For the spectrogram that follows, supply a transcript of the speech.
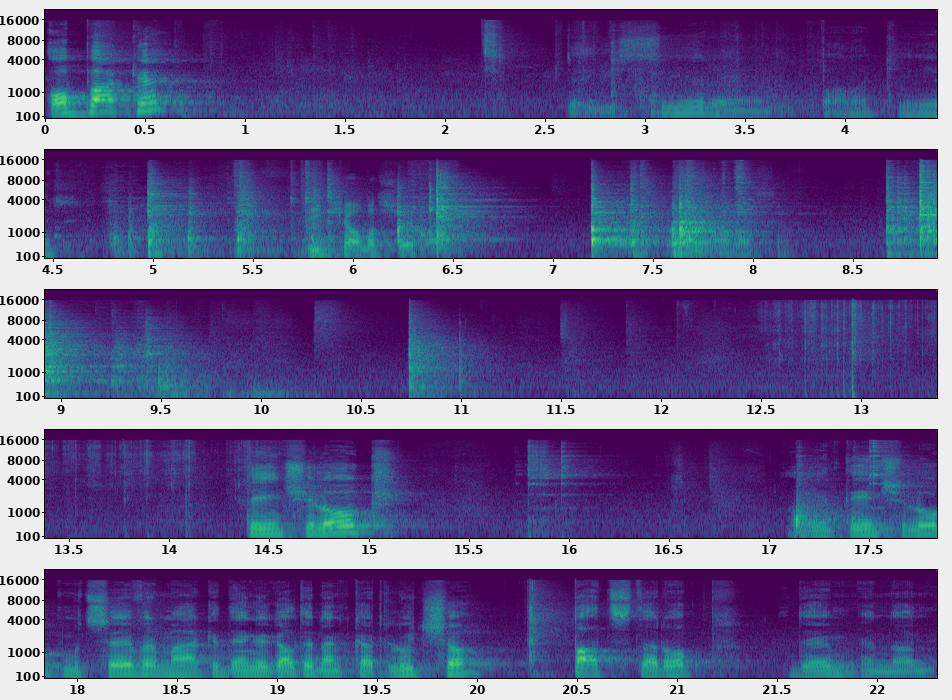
opbakken. Kijk eens hier, en een hier. Dient je alles, chef? Teentje look. Als je een teentje look moet zuiver maken, denk ik altijd aan Carluccio. Pats daarop, duim, en dan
